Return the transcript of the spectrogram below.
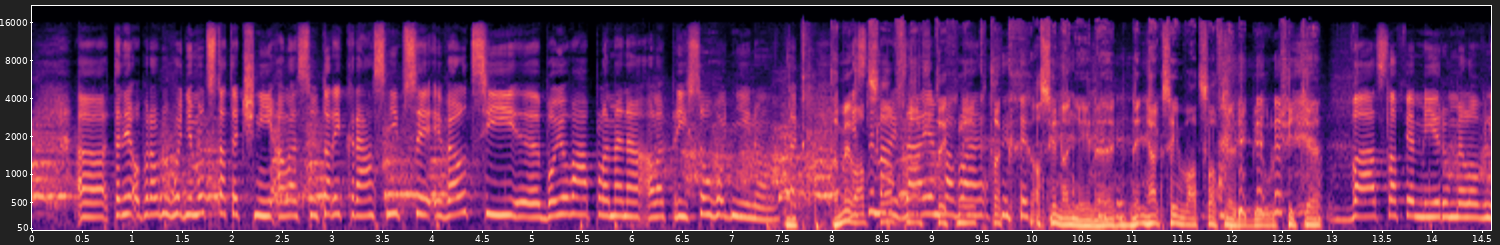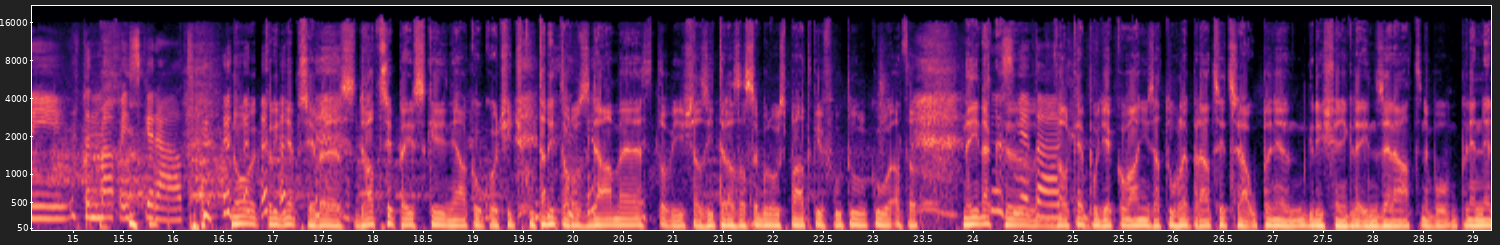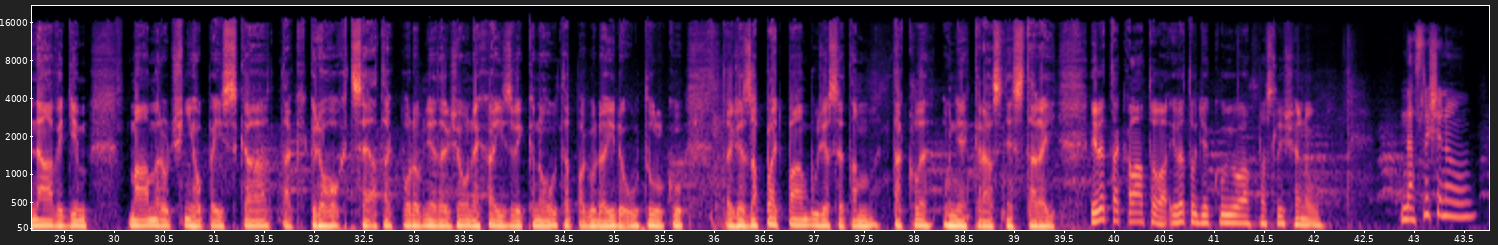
Eh, ten je opravdu hodně moc statečný, ale jsou tady krásní psy i velcí, eh, bojová plemena, ale prý jsou hodní, no. Tak Tam je Václav máš zájem, technik, Pavle... tak asi na něj, ne? ne? Nějak se jim Václav nelíbí určitě. Václav je míru milovný, ten má pejsky rád. no, klidně přivez dva, tři pejsky, nějakou kočičku, tady to rozdáme, to víš, a zítra zase budou zpátky v útulku a to nejinak velké poděkování za tuhle práci třeba úplně, když je někde inzerát nebo úplně nenávidím, mám ročního pejska, tak kdo ho chce a tak podobně, takže ho nechají zvyknout a pak ho dají do útulku. Takže zaplať pámbu, že se tam takhle o ně krásně starají. Iveta Kalátová, Iveto děkuju a naslyšenou. Naslyšenou.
